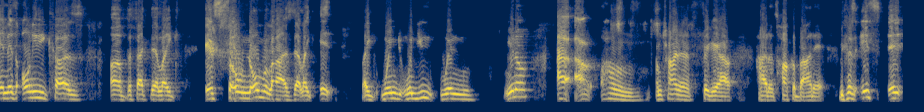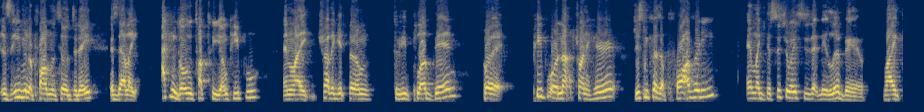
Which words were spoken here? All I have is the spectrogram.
And it's only because of the fact that like it's so normalized that like it like when when you when you know I, I um I'm trying to figure out how to talk about it because it's it's even a problem until today is that like I can go talk to young people and like try to get them to be plugged in, but people are not trying to hear it just because of poverty and like the situations that they live in. Like,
